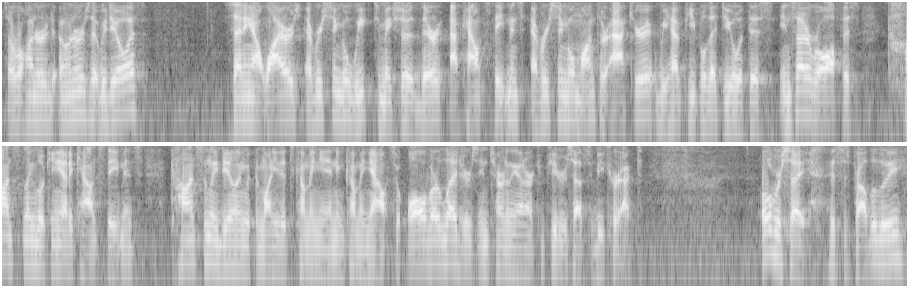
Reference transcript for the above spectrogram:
several hundred owners that we deal with, sending out wires every single week to make sure that their account statements every single month are accurate. We have people that deal with this inside of our office, constantly looking at account statements, constantly dealing with the money that's coming in and coming out. So all of our ledgers internally on our computers have to be correct. Oversight. This is probably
